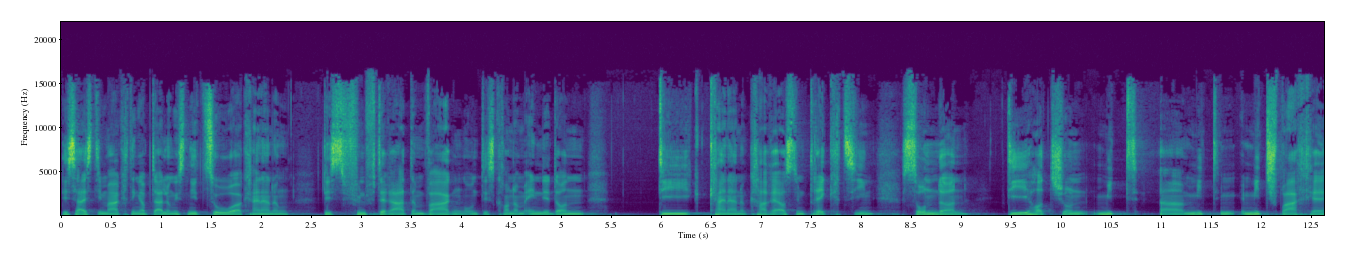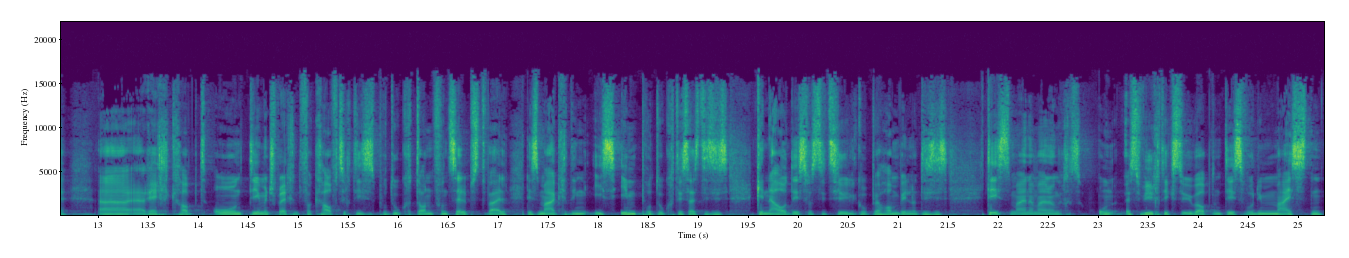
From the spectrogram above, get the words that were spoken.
das heißt, die Marketingabteilung ist nicht so, keine Ahnung, das fünfte Rad am Wagen und das kann am Ende dann die, keine Ahnung, Karre aus dem Dreck ziehen, sondern die hat schon mit, äh, mit Mitsprache äh, recht gehabt und dementsprechend verkauft sich dieses Produkt dann von selbst, weil das Marketing ist im Produkt. Das heißt, das ist genau das, was die Zielgruppe haben will. Und das ist das meiner Meinung nach das, das Wichtigste überhaupt und das, wo die meisten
